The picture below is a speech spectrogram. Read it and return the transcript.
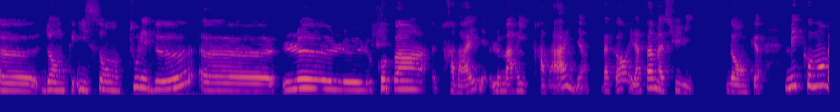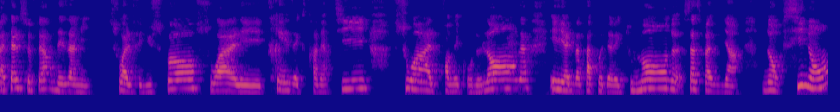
euh, donc ils sont tous les deux euh, le, le, le, copain travaille le mari travaille d'accord et la femme a suivi donc mais comment va-t-elle se faire des amis? Soit elle fait du sport, soit elle est très extravertie, soit elle prend des cours de langue et elle va papoter avec tout le monde, ça se passe bien. Donc sinon,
